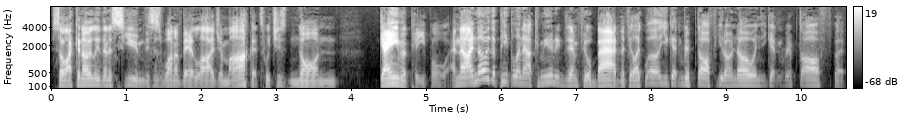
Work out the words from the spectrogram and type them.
So I can only then assume this is one of their larger markets, which is non gamer people. And I know that people in our community then feel bad and they feel like, well, you're getting ripped off. You don't know, and you're getting ripped off. But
